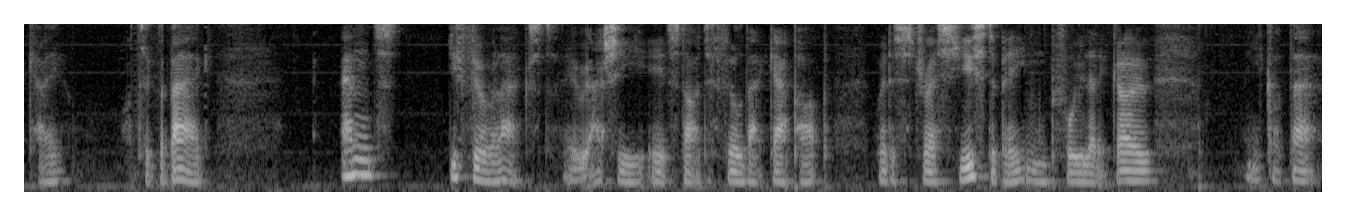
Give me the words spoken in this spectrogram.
Okay, I took the bag. And you feel relaxed. It actually, it started to fill that gap up where the stress used to be, and before you let it go, you got that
